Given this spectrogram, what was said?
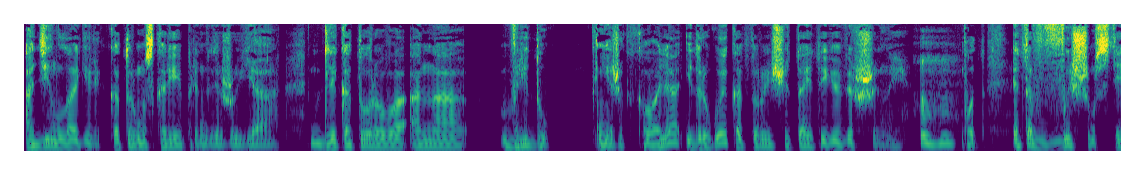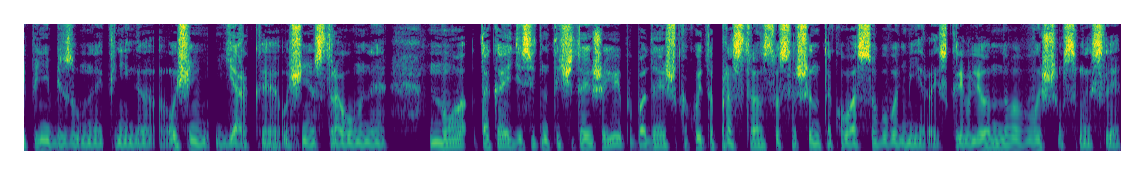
Один лагерь, которому скорее принадлежу я, для которого она в ряду книжек Коваля, и другой, который считает ее вершиной. Угу. Вот. Это в высшем степени безумная книга, очень яркая, очень остроумная, но такая действительно, ты читаешь ее и попадаешь в какое-то пространство совершенно такого особого мира, искривленного в высшем смысле.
